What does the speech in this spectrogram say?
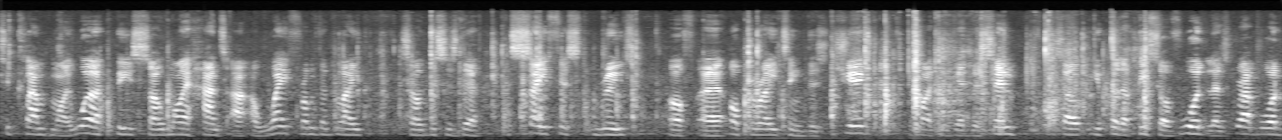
to clamp my workpiece so my hands are away from the blade. So this is the, safest route of uh, operating this jig if I can get this in. So you put a piece of wood let's grab one.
